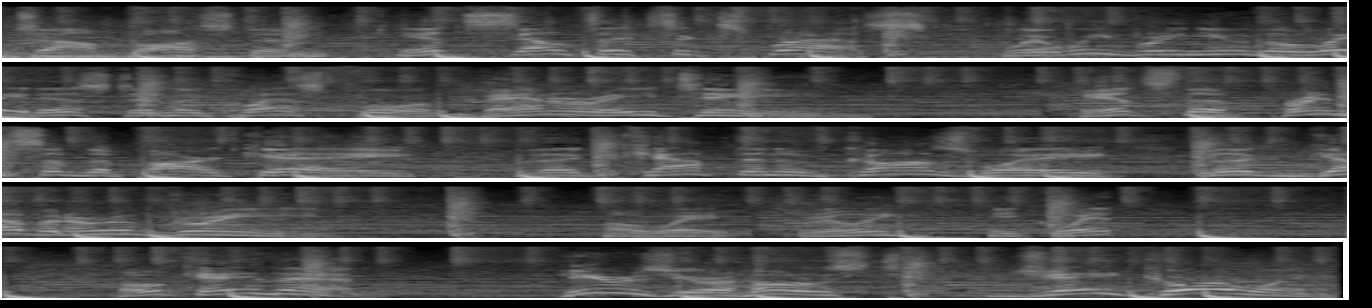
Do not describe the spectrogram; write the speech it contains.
atop Boston, it's Celtics Express, where we bring you the latest in the quest for Banner 18. It's the Prince of the Parquet, the Captain of Causeway, the Governor of Green. Oh, wait, really? He quit? Okay, then. Here's your host, Jay Corwin.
